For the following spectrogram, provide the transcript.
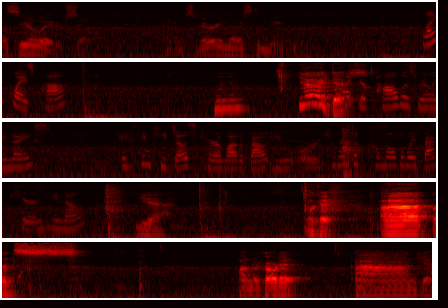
I'll see you later, son. It was very nice to meet you. Likewise, Pa. Hmm. Yeah, I I guess. thought your pa was really nice. I think he does care a lot about you, or he wouldn't have come all the way back here, you know? Yeah. Okay. Uh, let's unrecord it, and yeah,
